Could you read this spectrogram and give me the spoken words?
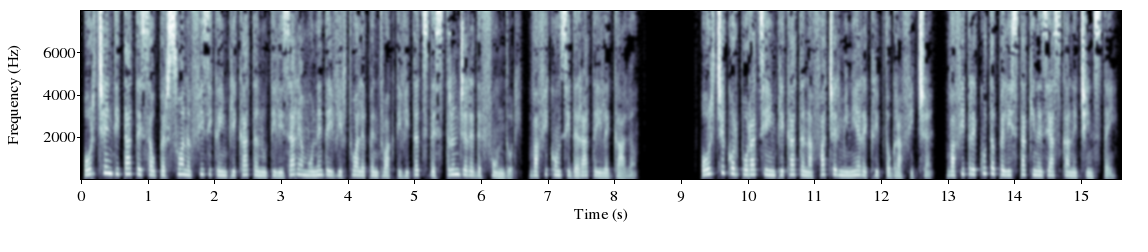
Orice entitate sau persoană fizică implicată în utilizarea monedei virtuale pentru activități de strângere de fonduri va fi considerată ilegală. Orice corporație implicată în afaceri miniere criptografice va fi trecută pe lista chinezească a necinstei.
